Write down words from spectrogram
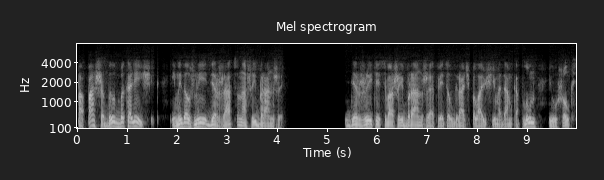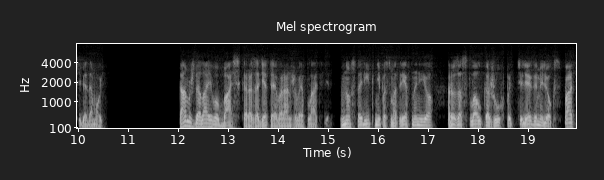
папаша был бакалейщик, и мы должны держаться нашей бранжи». «Держитесь вашей бранжи», — ответил грач, пылающий мадам Каплун, и ушел к себе домой. Там ждала его Баська, разодетая в оранжевое платье. Но старик, не посмотрев на нее, разослал кожух под телегами, лег спать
